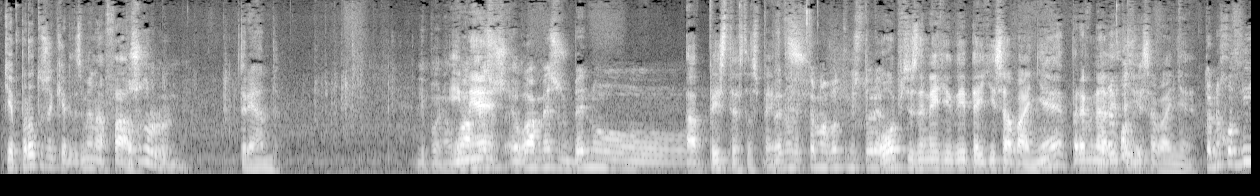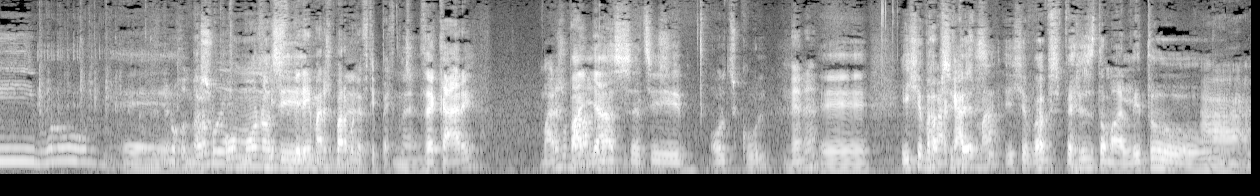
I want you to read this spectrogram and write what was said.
και πρώτος σε κερδισμένα φάουλ. Πόσο χρόνο είναι; 30. Λοιπόν, εγώ, Είναι- αμέσως, εγώ αμέσως μπαίνω. Απίστευτος Μπαίνω παίκτης. θέλω να δω την ιστορία. του. Όποιος δεν έχει δει Τεγί Σαβανιέ, πρέπει να Δεν δει έχω Τεγί δει. Σαβανιέ. Τον έχω δει μόνο. Ε, δεν έχω δει. να Τώρα σου μου- πω μου μόνο θυμίζει ότι. την Πειραιή, Μ' αρέσουν πάρα ναι, πολύ αυτοί οι παίκτες. ναι. Δεκάρι. Μ' αρέσουν πάρα πολύ παλιάς αυτοί οι έτσι old school. Ναι, ναι. Ε, είχε, βάψει Μαρκάρισμα. πέρσι, είχε βάψει πέρσι το μαλλί του Α,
